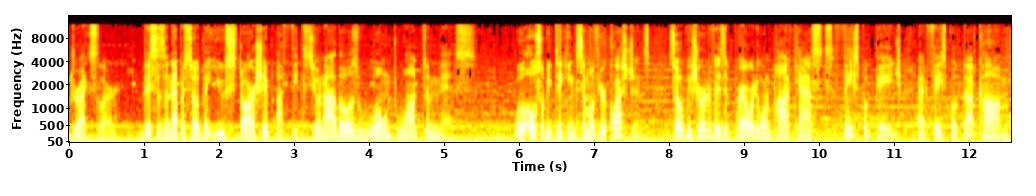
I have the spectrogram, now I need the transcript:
Drexler. This is an episode that you Starship aficionados won't want to miss. We'll also be taking some of your questions, so be sure to visit Priority One Podcast's Facebook page at facebook.com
